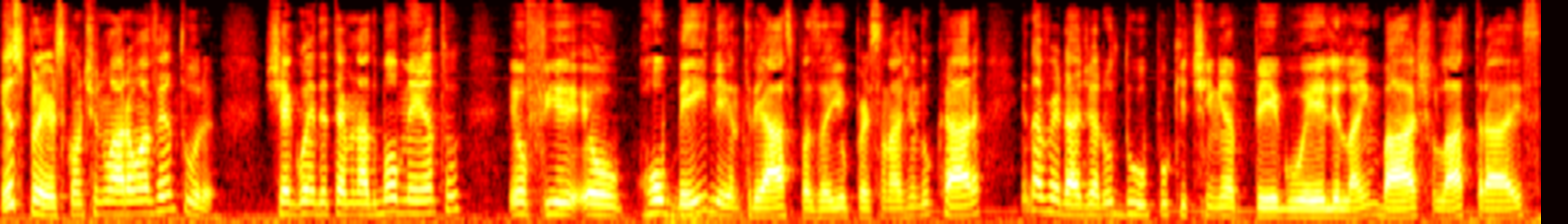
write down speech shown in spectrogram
E os players continuaram a aventura. Chegou em determinado momento, eu, fi, eu roubei-lhe, entre aspas, aí, o personagem do cara, e na verdade era o duplo que tinha pego ele lá embaixo, lá atrás,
